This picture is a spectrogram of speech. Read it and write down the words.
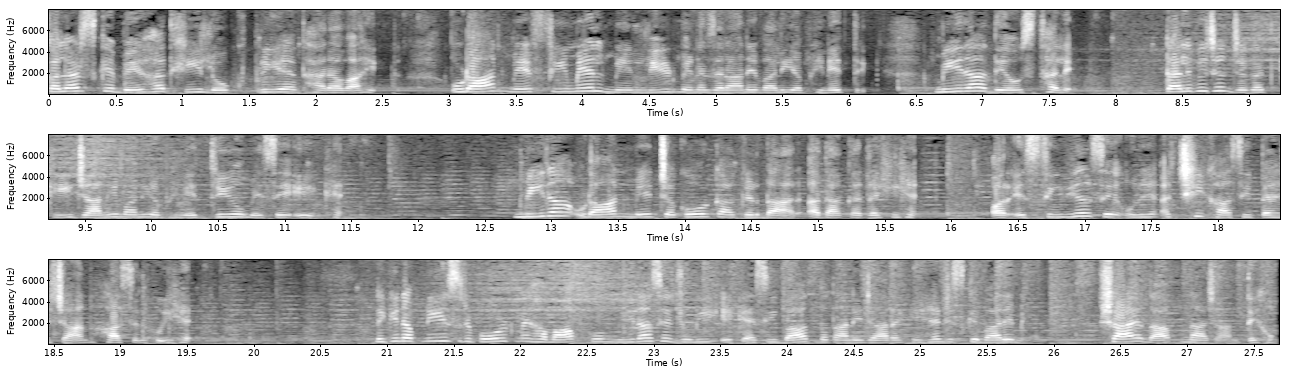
Colours के बेहद ही लोकप्रिय धारावाहिक। उड़ान में फीमेल मेन लीड में नज़र आने वाली अभिनेत्री मीरा देवस्थले। टेलीविज़न जगत की जानी मानी अभिनेत्रियों में से एक है। मीरा उड़ान में चकोर का किरदार अदा कर रही हैं। और इस सीरियल से उन्हें अच्छी खासी पहचान हासिल हुई है। लेकिन अपनी इस रिपोर्ट में हम आपको मीरा से जुड़ी एक ऐसी बात बताने जा रहे हैं जिसके बारे में शायद आप ना जानते हो।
